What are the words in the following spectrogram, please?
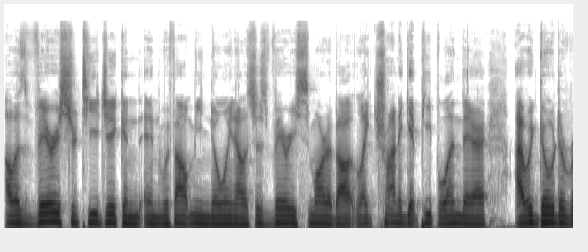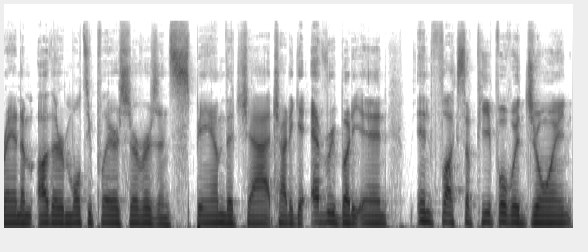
I was very strategic and, and without me knowing, I was just very smart about like trying to get people in there. I would go to random other multiplayer servers and spam the chat, try to get everybody in. Influx of people would join.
